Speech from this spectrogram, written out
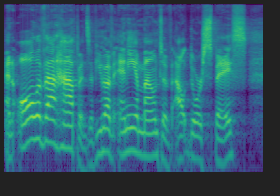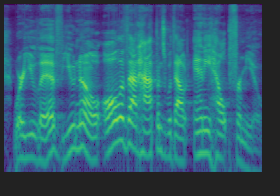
And all of that happens. If you have any amount of outdoor space where you live, you know all of that happens without any help from you.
